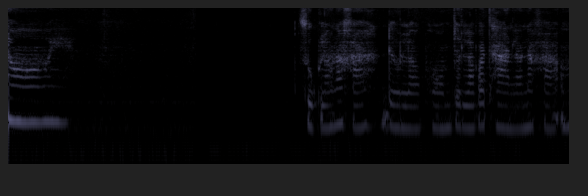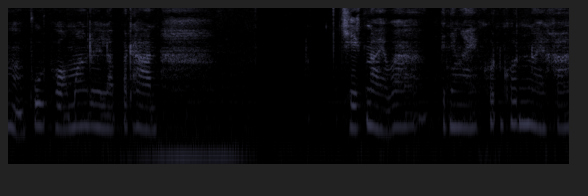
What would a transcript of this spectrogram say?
หน่อย สุกแล้วนะคะ เดี๋ยวเราพร้อมจะรับประทานแล้วนะคะอืพูดพร้อมมากเลยรับประทาน เช็คหน่อยว่าเป็นยังไงค้นๆหน่อยค่ะ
